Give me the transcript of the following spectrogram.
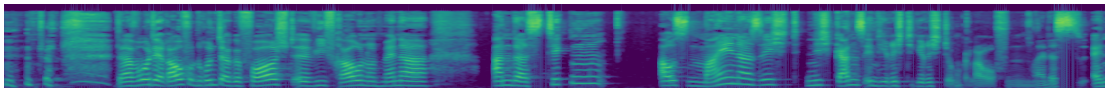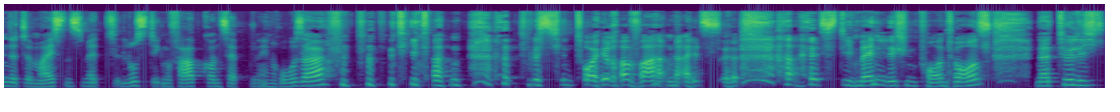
da wurde rauf und runter geforscht, äh, wie Frauen und Männer anders ticken aus meiner Sicht nicht ganz in die richtige Richtung gelaufen, weil das endete meistens mit lustigen Farbkonzepten in Rosa, die dann ein bisschen teurer waren als, äh, als die männlichen Pendants. Natürlich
